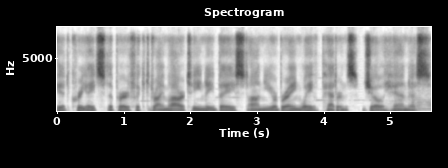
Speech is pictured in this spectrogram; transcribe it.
It creates the perfect dry martini based on your brainwave patterns, Johannes.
